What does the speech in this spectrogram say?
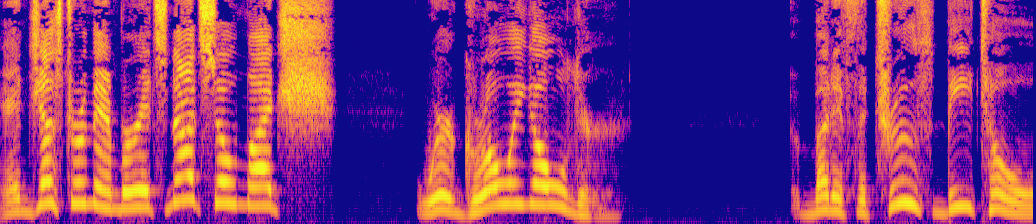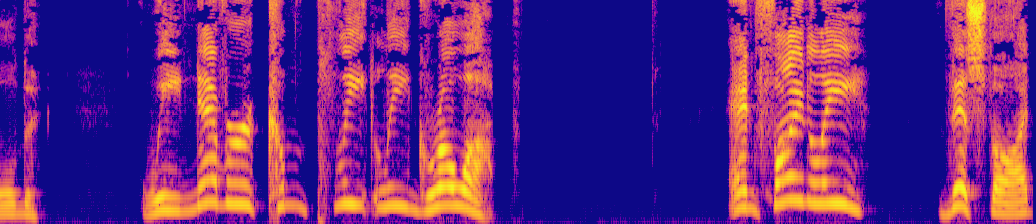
And just remember, it's not so much we're growing older, but if the truth be told, we never completely grow up. And finally, this thought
